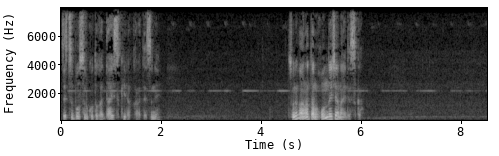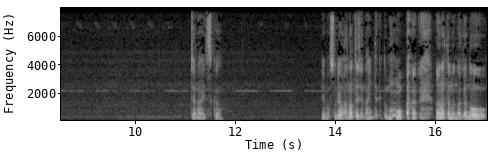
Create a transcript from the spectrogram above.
絶望することが大好きだからですね。それがあなたの本音じゃないですか。じゃないですか。いやまあそれはあなたじゃないんだけども あなたの中の、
